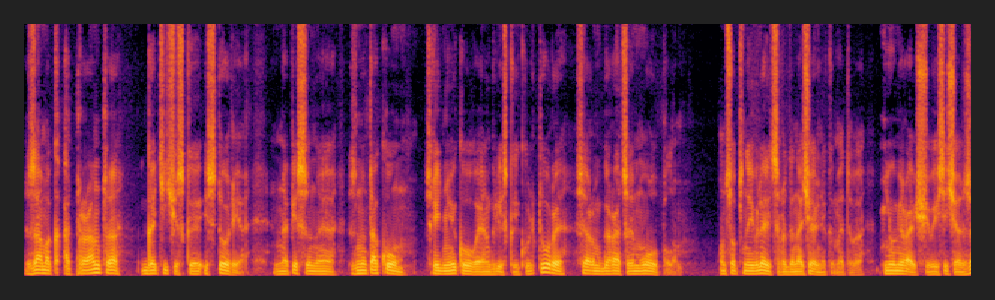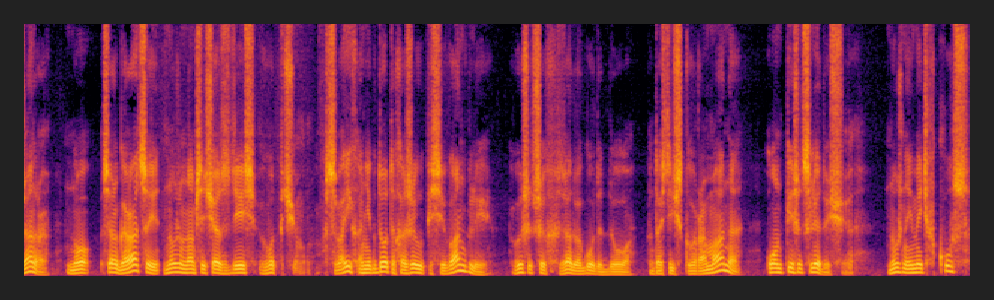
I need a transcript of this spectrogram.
«Замок Атранта готическая история, написанная знатоком средневековой английской культуры сэром Горацием Уолполом. Он, собственно, является родоначальником этого неумирающего и сейчас жанра. Но сэр Гораций нужен нам сейчас здесь вот почему. В своих анекдотах о живописи в Англии, вышедших за два года до фантастического романа, он пишет следующее. Нужно иметь вкус,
